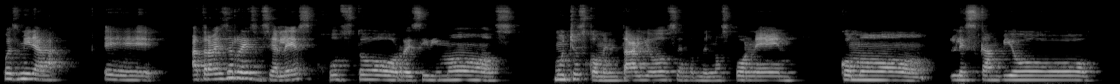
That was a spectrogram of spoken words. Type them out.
Pues mira, eh, a través de redes sociales justo recibimos muchos comentarios en donde nos ponen cómo les cambió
